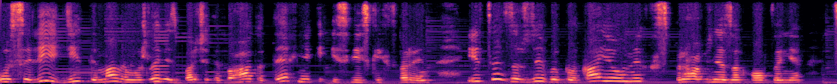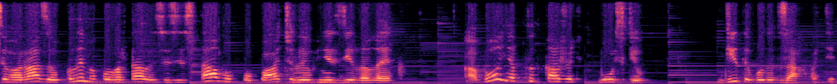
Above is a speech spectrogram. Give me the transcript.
У селі діти мали можливість бачити багато техніки і свійських тварин, і це завжди викликає у них справжнє захоплення. Цього разу, коли ми поверталися зі ставу, побачили у гнізді лелек. Або, як тут кажуть, бузьків. Діти були в захваті.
